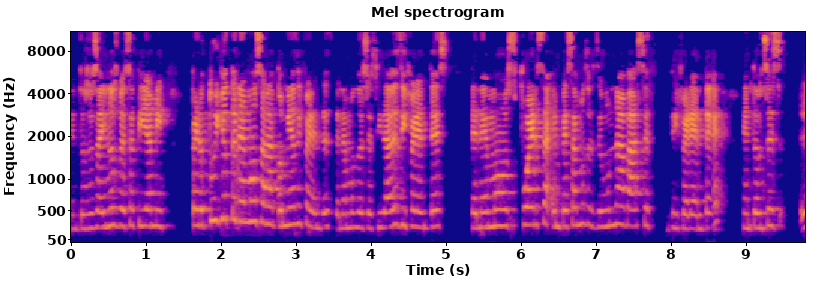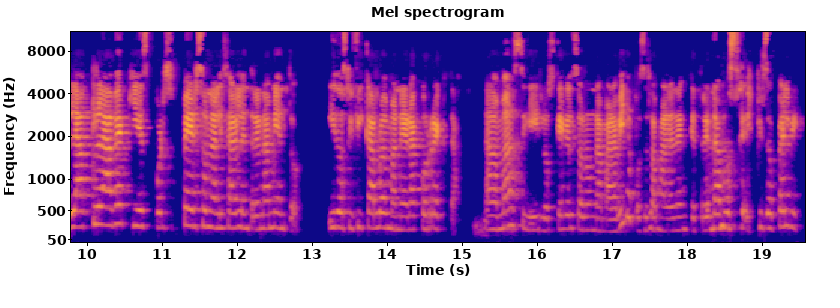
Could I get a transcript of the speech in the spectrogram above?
Entonces, ahí nos ves a ti y a mí. Pero tú y yo tenemos anatomías diferentes, tenemos necesidades diferentes, tenemos fuerza, empezamos desde una base diferente. Entonces, la clave aquí es personalizar el entrenamiento y dosificarlo de manera correcta. Nada más, si los Kegel son una maravilla, pues es la manera en que entrenamos el piso pélvico.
